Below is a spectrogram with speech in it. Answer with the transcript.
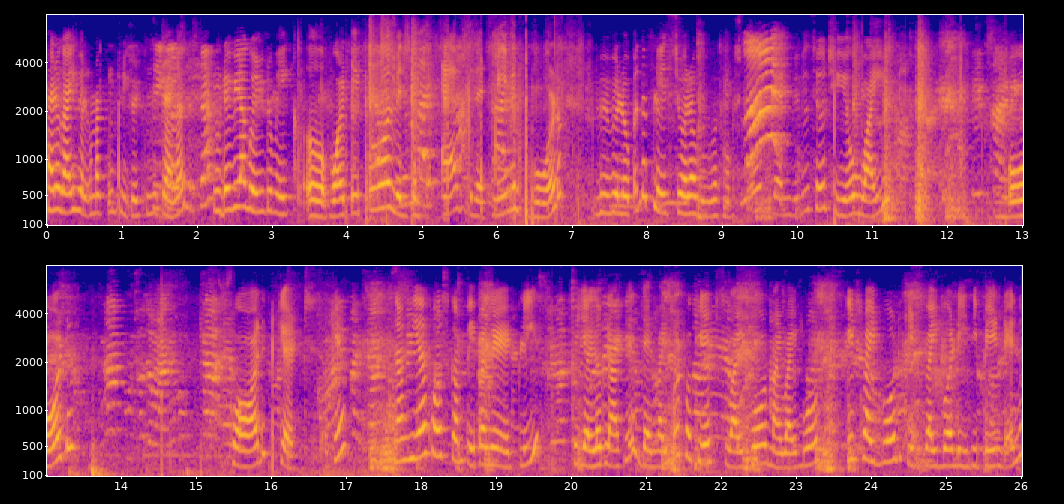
Hello guys, welcome back to City channel. Today we are going to make a wallpaper with the app that name is board. We will open the Play Store or Google Home Store. Then we will search here white board for kids. Okay. Now here first come paper grade please. So yellow glasses. Then whiteboard for kids. Whiteboard, my whiteboard. Kids whiteboard, kids whiteboard, easy paint and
